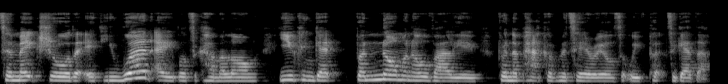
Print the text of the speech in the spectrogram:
to make sure that if you weren't able to come along, you can get phenomenal value from the pack of materials that we've put together.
